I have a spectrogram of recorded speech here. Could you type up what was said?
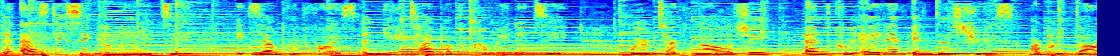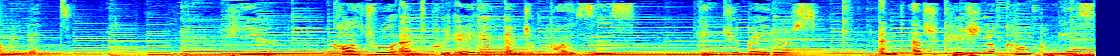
the SDC community exemplifies a new type of community where technology and creative industries are predominant. Here, cultural and creative enterprises, incubators, and educational companies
